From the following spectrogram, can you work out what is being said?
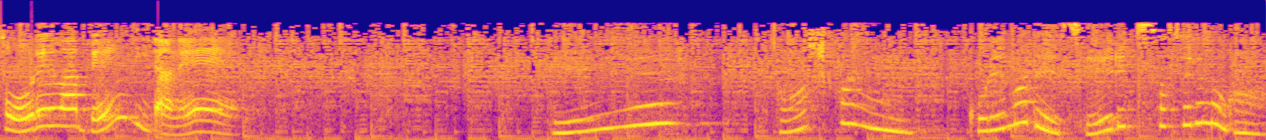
それは便利だね。へえ、確かに、これまで整列させるのが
